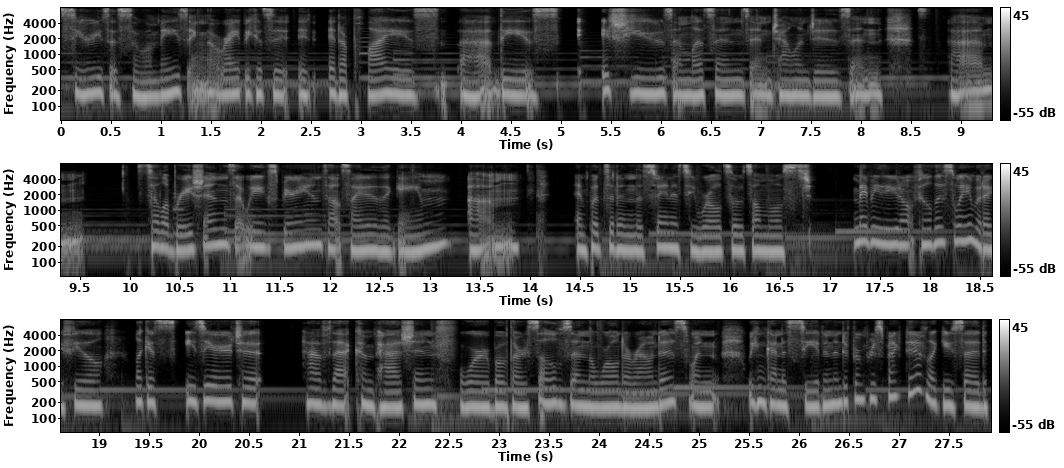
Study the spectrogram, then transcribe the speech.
series is so amazing, though, right? Because it it, it applies uh, these issues and lessons and challenges and um, celebrations that we experience outside of the game, um, and puts it in this fantasy world. So it's almost maybe you don't feel this way, but I feel like it's easier to have that compassion for both ourselves and the world around us when we can kind of see it in a different perspective. Like you said,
